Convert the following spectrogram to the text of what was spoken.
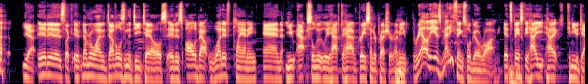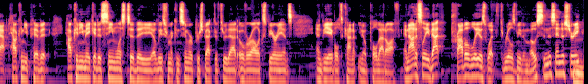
Yeah, it is. Look, it, number one, the devil is in the details. It is all about what if planning, and you absolutely have to have grace under pressure. I mean, the reality is many things will go wrong. It's basically how you how can you adapt? How can you pivot? How can you make it as seamless to the at least from a consumer perspective through that overall experience? and be able to kind of you know pull that off. And honestly, that probably is what thrills me the most in this industry. Mm.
